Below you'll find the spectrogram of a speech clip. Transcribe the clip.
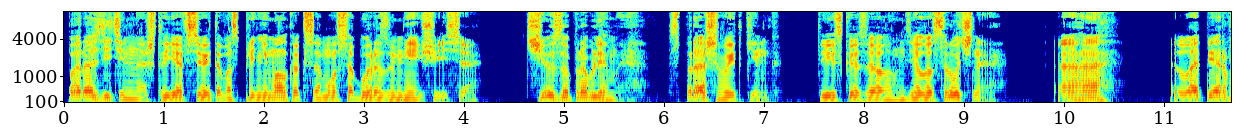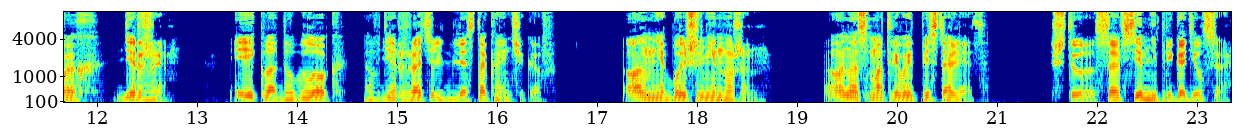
Поразительно, что я все это воспринимал как само собой разумеющееся. «Чё за проблемы?» — спрашивает Кинг. «Ты сказал, дело срочное?» «Ага. Во-первых, держи». И кладу глок в держатель для стаканчиков. Он мне больше не нужен. Он осматривает пистолет. Что, совсем не пригодился?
